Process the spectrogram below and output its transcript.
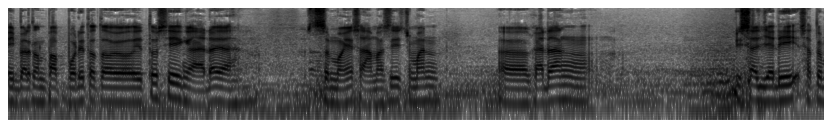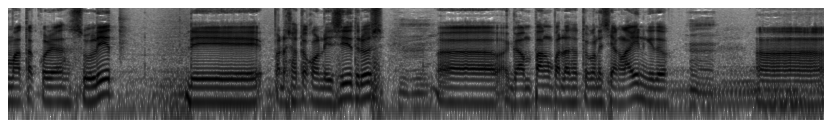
ibaratkan favorit atau itu sih nggak ada ya. Semuanya sama sih cuman eh, kadang bisa jadi satu mata kuliah sulit di pada satu kondisi terus eh, gampang pada satu kondisi yang lain gitu. Hmm. Eh,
